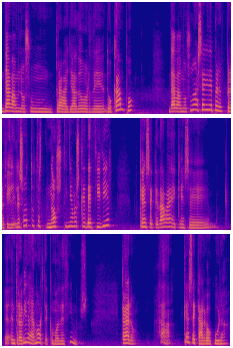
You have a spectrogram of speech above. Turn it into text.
Dábanos un traballador de, do campo, dábamos unha serie de perfiles. Nosotros nos tiñamos que decidir quen se quedaba e quen se entre a vida e a morte, como decimos. Claro, ja, quen se carga o cura?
